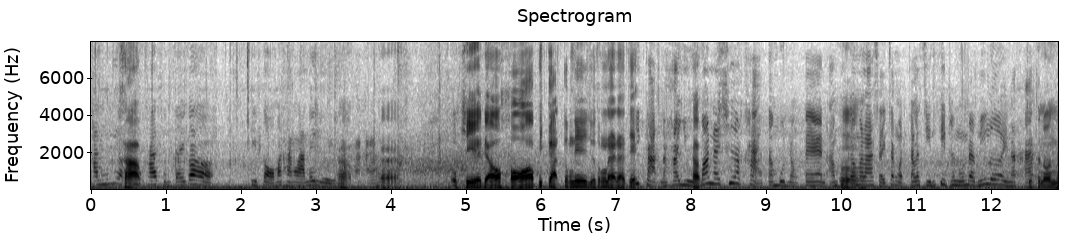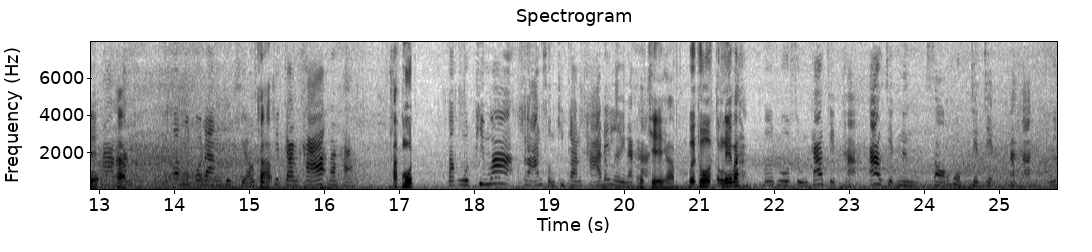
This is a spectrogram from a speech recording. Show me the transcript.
มีหลายคันให้เลือกครับ ลูกค้าสนใจก็ติดต่อมาทางร้านได้เลยครับนะคะอ่าโอเค เดี๋ยวขอพิกัดตรงนี้อยู่ตรงไหนนะเจ๊ พิกัดนะคะ อยู่ครับบ้านนาเชือกค่ะตำบลหนองแปนอำเภอกำมะลาสายจังหวัดกาฬสินธุ์ติดถนนแบบนี้เลยนะคะที่ถนนนี่หน้าครัร้าบ นแล้วก็มีโกดังคือเขียวคสรัมบคิดการค้านะคะ ปักหมุด ปักหมุดพิมพ์ว่าร้านสมคิดการค้าได้เลยนะโอคะเคครับ เบอร์โทรตรงนี้ปะเบอร์โทร 097 ค่ะ 971 2677 นะคะ หรือ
